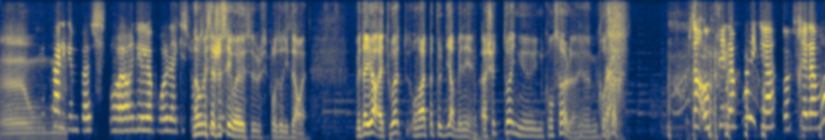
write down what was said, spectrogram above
Euh, pas les Game Pass. On va régler la, question. Non, mais ça, je sais, ouais, c'est pour les auditeurs, ouais. Mais d'ailleurs, et toi, t- on n'arrête pas de te le dire, Béné. Achète-toi une, une console, euh, Microsoft. Putain, offrez-la moi, les gars. Offrez-la moi.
